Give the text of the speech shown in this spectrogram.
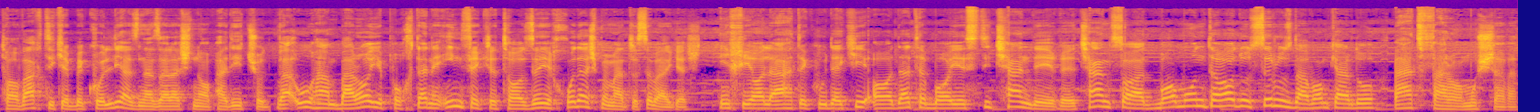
تا وقتی که به کلی از نظرش ناپدید شد و او هم برای پختن این فکر تازه خودش به مدرسه برگشت. این خیال عهد کودکی عادت بایستی چند دقیقه چند ساعت با منتها دو سه روز دوام کرد و بعد فراموش شود.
